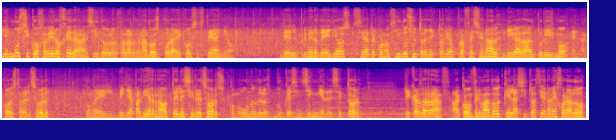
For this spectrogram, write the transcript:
y el músico Javier Ojeda han sido los galardonados por AECOS este año. Del primero de ellos se ha reconocido su trayectoria profesional ligada al turismo en la Costa del Sol, con el Villapadierna Hoteles y Resorts como uno de los buques insignia del sector. Ricardo Arranz ha confirmado que la situación ha mejorado,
